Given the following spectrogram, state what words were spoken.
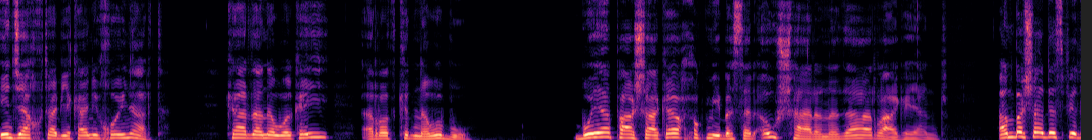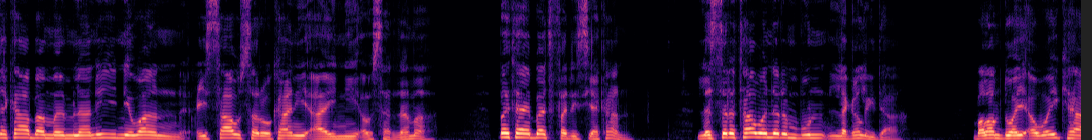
ئینجا قوتابیەکانی خۆی نرد کاردانەوەکەی ڕەتکردنەوە بوو بۆیە پاشاکە حوکمی بەسەر ئەو شارەنەدا ڕاگەیاند. ئەم بەشە دەست پێ دەکا بە ململانێی نێوان عیسا و سەرۆکانی ئایینی ئەو سەردەمە، بەتایبەت فەریسییەکان. لە سەرەتاوە نەرم بوون لەگەڵیدا، بەڵام دوای ئەوەی کە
